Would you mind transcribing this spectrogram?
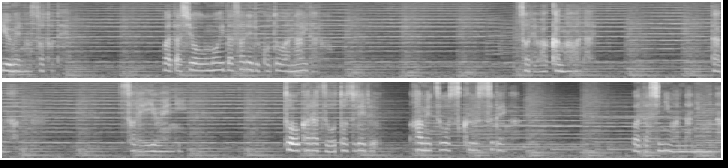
夢の外で私を思い出されることはないだろう。それは構わない。だがそれゆえに遠からず訪れる破滅を救う術が私には何もない。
